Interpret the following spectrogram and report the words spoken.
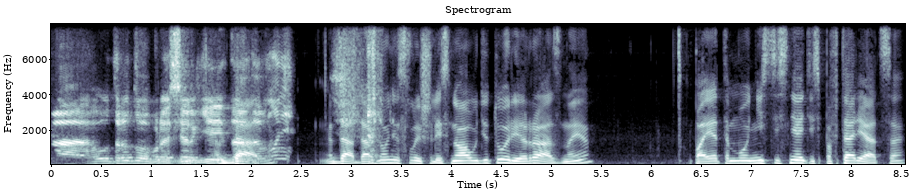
Да, утро доброе, Сергей. Да, да давно не... Да, давно не слышались, но аудитории разные. Поэтому не стесняйтесь повторяться.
